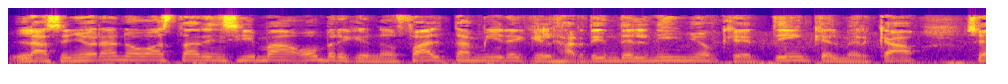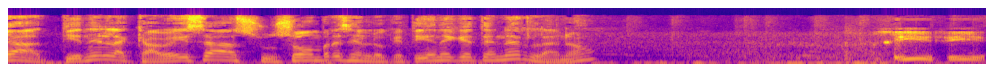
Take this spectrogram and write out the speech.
la señora no va a estar encima, hombre, que nos falta, mire que el jardín del niño, que Tin, que el mercado. O sea, tienen la cabeza a sus hombres en lo que tiene que tenerla, ¿no? Sí, sí,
